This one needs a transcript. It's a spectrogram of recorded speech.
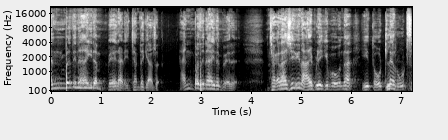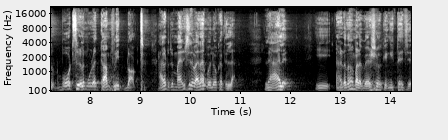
അൻപതിനായിരം പേരാണ് ഈ ചന്തക്കാസ് അൻപതിനായിരം പേര്. ചങ്ങനാശ്ശേരി നിന്ന് ആലപ്പുഴയ്ക്ക് പോകുന്ന ഈ തോട്ടിലെ റൂട്ട്സ് ബോട്ട്സുകൾ മുഴുവൻ കംപ്ലീറ്റ് ബ്ലോക്ക്ഡ്. അങ്ങോട്ടൊരു മനുഷ്യർ വരാൻ പോലും ഒക്കത്തില്ല. ലാൽ ഈ അടുന്നോമ്പളെ വേഷമൊക്കെ ഇങ്ങിട്ടേച്ച്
